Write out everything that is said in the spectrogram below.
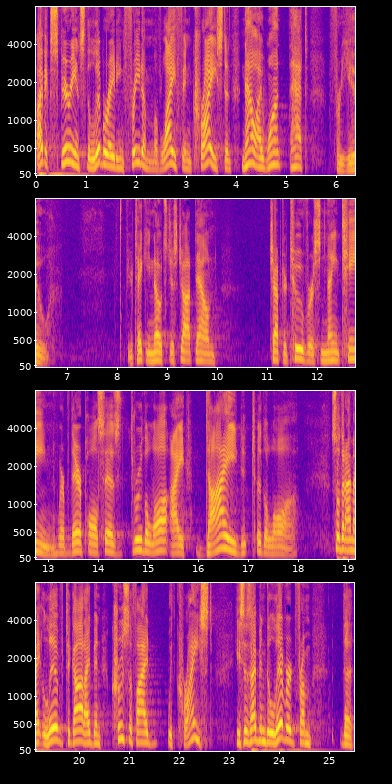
I've experienced the liberating freedom of life in Christ, and now I want that for you. If you're taking notes, just jot down chapter 2, verse 19, where there Paul says, Through the law I died to the law, so that I might live to God. I've been crucified with Christ. He says, I've been delivered from the,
